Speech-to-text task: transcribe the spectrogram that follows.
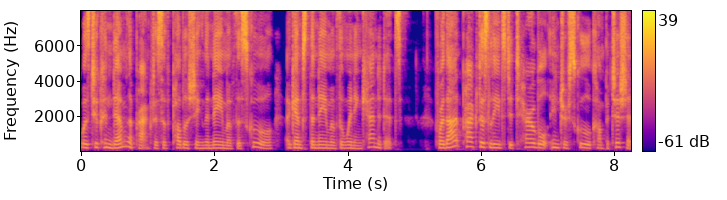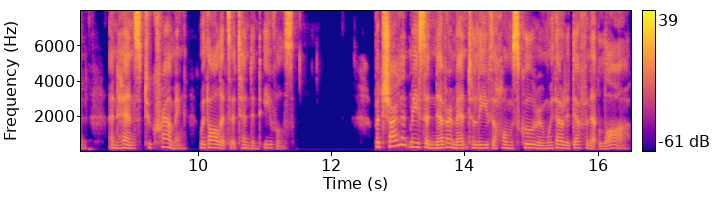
was to condemn the practice of publishing the name of the school against the name of the winning candidates, for that practice leads to terrible inter school competition and hence to cramming with all its attendant evils. But Charlotte Mason never meant to leave the home schoolroom without a definite law.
